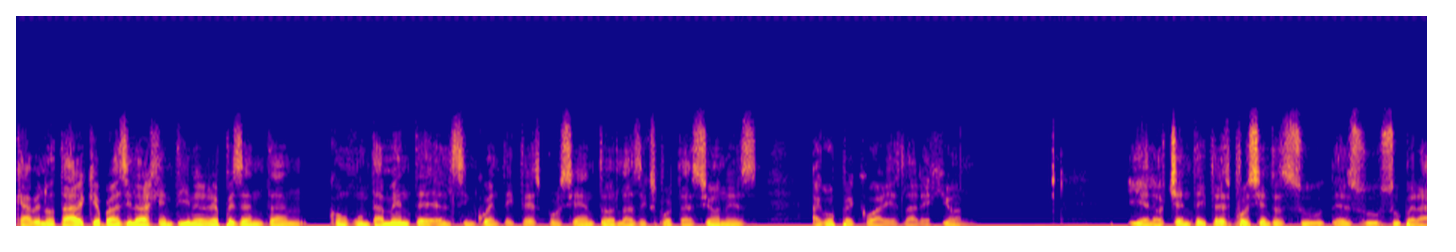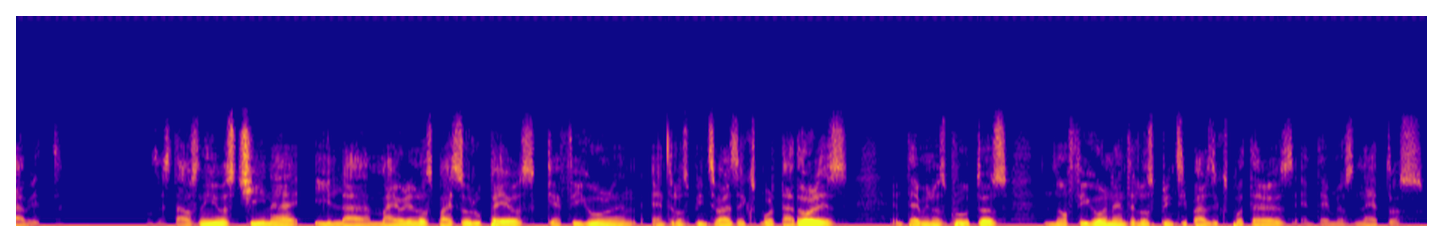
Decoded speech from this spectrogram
Cabe notar que Brasil y Argentina representan conjuntamente el 53% de las exportaciones agropecuarias de la región y el 83% de su, de su superávit. Los Estados Unidos, China y la mayoría de los países europeos que figuran entre los principales exportadores en términos brutos no figuran entre los principales exportadores en términos netos.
